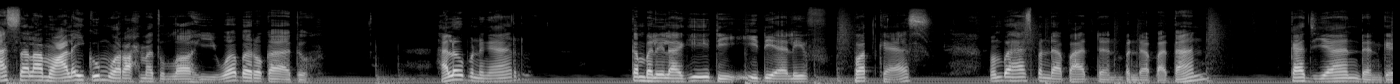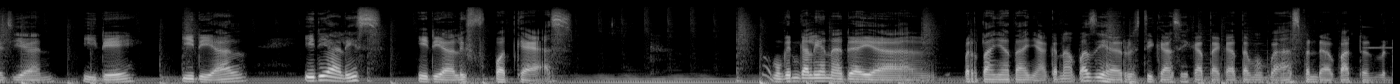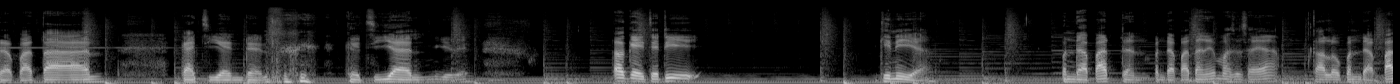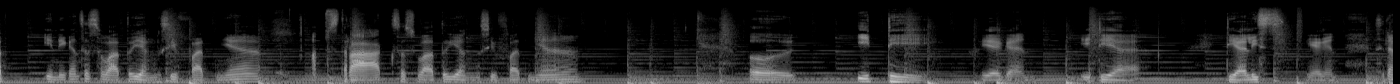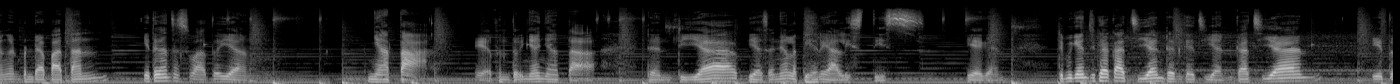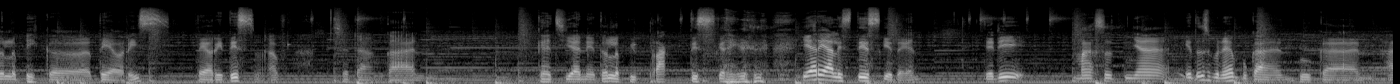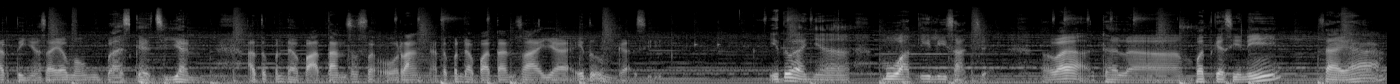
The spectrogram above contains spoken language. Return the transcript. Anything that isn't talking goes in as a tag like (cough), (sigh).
Assalamualaikum warahmatullahi wabarakatuh. Halo pendengar, kembali lagi di Idealif Podcast, membahas pendapat dan pendapatan, kajian dan gajian, ide, ideal, idealis, idealif podcast. Mungkin kalian ada yang bertanya-tanya, kenapa sih harus dikasih kata-kata membahas pendapat dan pendapatan? Kajian dan (laughs) gajian gitu. Oke, jadi gini ya. Pendapat dan pendapatannya maksud saya kalau pendapat ini kan sesuatu yang sifatnya abstrak, sesuatu yang sifatnya uh, ide, ya kan? Idea, idealis, ya kan? Sedangkan pendapatan itu kan sesuatu yang nyata. Ya bentuknya nyata. Dan dia biasanya lebih realistis. Ya kan? Demikian juga kajian dan kajian kajian itu lebih ke teoris teoritis maaf. Sedangkan kajian itu lebih praktis. Kayak (laughs) ya realistis gitu kan? Jadi maksudnya itu sebenarnya bukan bukan artinya saya mau membahas gajian atau pendapatan seseorang atau pendapatan saya itu enggak sih. Itu hanya mewakili saja. Bahwa dalam podcast ini saya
